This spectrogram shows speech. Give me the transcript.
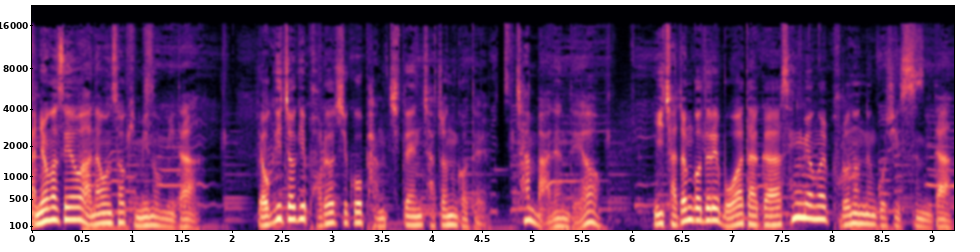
안녕하세요. 아나운서 김민호입니다. 여기저기 버려지고 방치된 자전거들 참 많은데요. 이 자전거들을 모아다가 생명을 불어넣는 곳이 있습니다.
